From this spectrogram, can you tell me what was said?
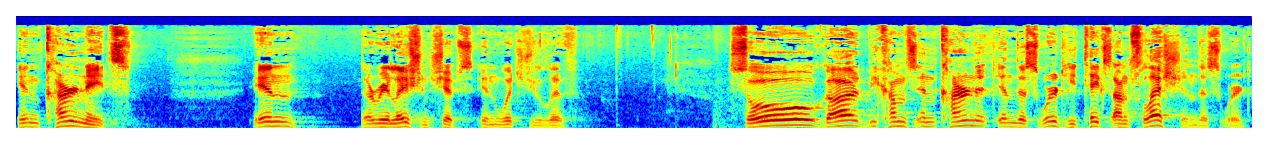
incarnates in the relationships in which you live. So God becomes incarnate in this Word. He takes on flesh in this Word.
